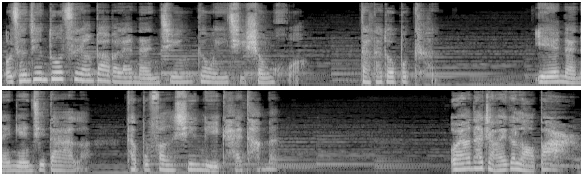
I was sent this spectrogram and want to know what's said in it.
我曾经多次让爸爸来南京跟我一起生活。但他都不肯。爷爷奶奶年纪大了，他不放心离开他们。我让他找一个老伴儿，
